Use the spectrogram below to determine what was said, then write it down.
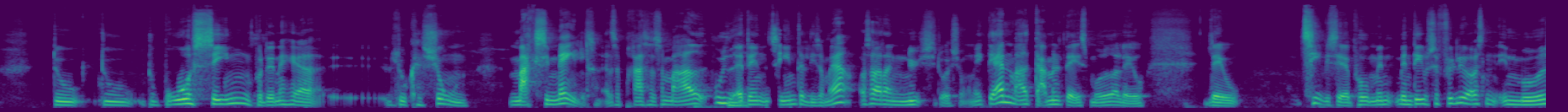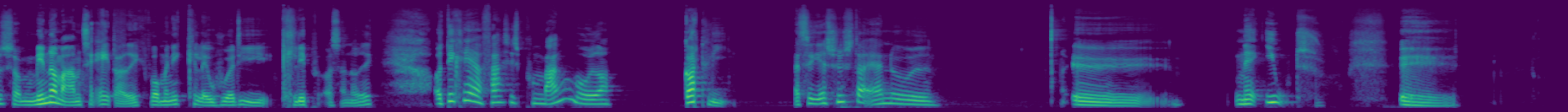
du, du, du bruger scenen på denne her øh, lokation maksimalt, altså presser så meget ud af mm. den scene, der ligesom er, og så er der en ny situation. Ikke? Det er en meget gammeldags måde at lave, lave tv-serier på, men, men det er jo selvfølgelig også en, en måde, som minder meget om teatret, ikke? hvor man ikke kan lave hurtige klip og sådan noget. Ikke? Og det kan jeg faktisk på mange måder godt lide. Altså jeg synes, der er noget øh, naivt øh,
